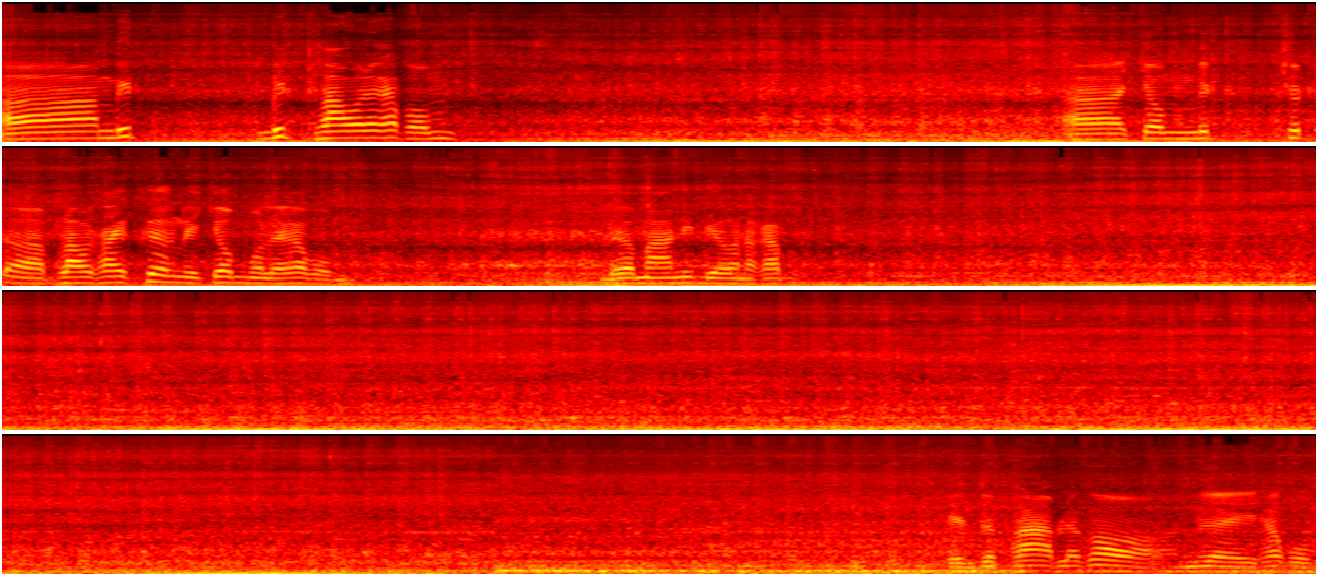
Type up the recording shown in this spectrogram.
อ่ามิดมิดเพลาเลยครับผมอ่าจมมิดชุดเอ่อเพลาท้ายเครื่องในจมหมดเลยครับผม เหลือมานิดเดียวนะครับเห็นสภาพแล้วก็เหนื่อยครับผม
